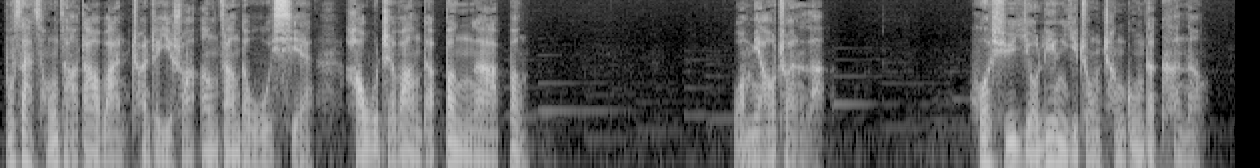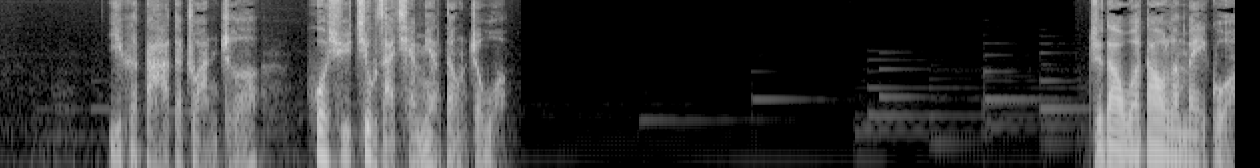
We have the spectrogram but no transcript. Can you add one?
不再从早到晚穿着一双肮脏的舞鞋，毫无指望的蹦啊蹦。我瞄准了，或许有另一种成功的可能，一个大的转折，或许就在前面等着我。直到我到了美国，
